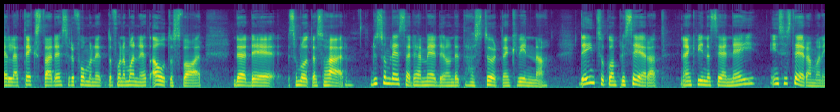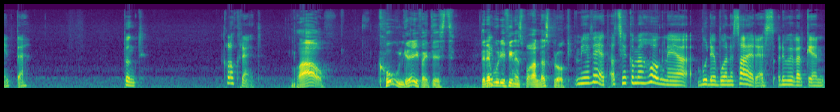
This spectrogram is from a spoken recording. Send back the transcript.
eller textar det, så då får, man ett, då får mannen ett autosvar, där det, som låter så här. Du som läser det här meddelandet har stört en kvinna. Det är inte så komplicerat. När en kvinna säger nej, insisterar man inte. Punkt. Klockrent. Wow. Cool grej faktiskt. Det där borde ju finnas på alla språk. Men jag vet, alltså jag kommer ihåg när jag bodde i Buenos Aires, och det var verkligen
